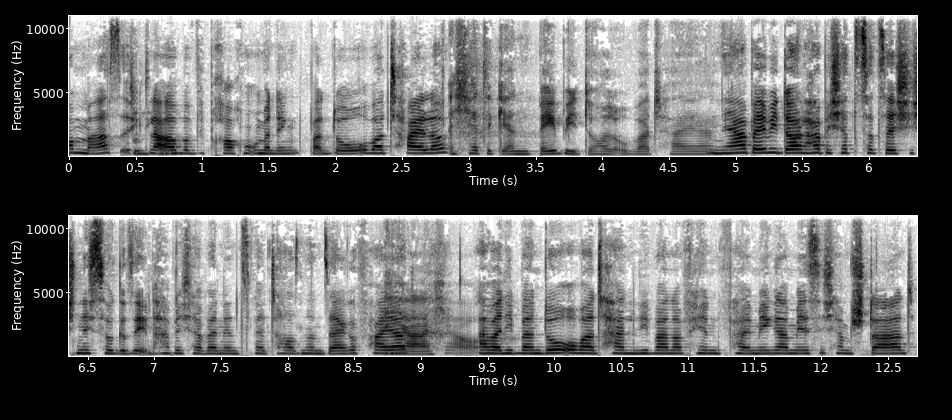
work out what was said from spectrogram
en masse. Mhm. Ich glaube, wir brauchen unbedingt Bandeau-Oberteile. Ich hätte gern Babydoll-Oberteil. Ja, Babydoll habe ich jetzt tatsächlich nicht so gesehen, habe ich aber in den 2000ern sehr gefeiert. Ja, ich auch. Aber die Bandeau-Oberteile, die waren auf jeden Fall megamäßig am Start.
